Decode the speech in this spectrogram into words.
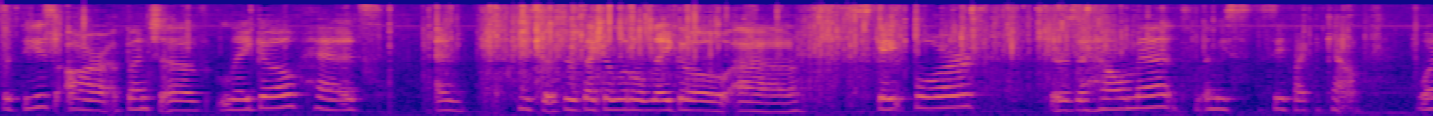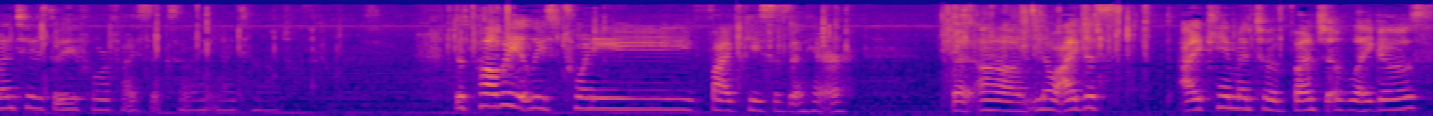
But these are a bunch of Lego heads and pieces. There's like a little Lego uh, skateboard. There's a helmet. Let me see if I can count. 1, 2, 3, 4, 5, 6, 7, 8, 9, 10, 11, 12. There's probably at least 25 pieces in here. But um, no, I just I came into a bunch of Legos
